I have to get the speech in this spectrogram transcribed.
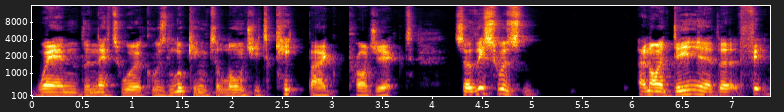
when the network was looking to launch its kit bag project. So this was an idea that fit,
